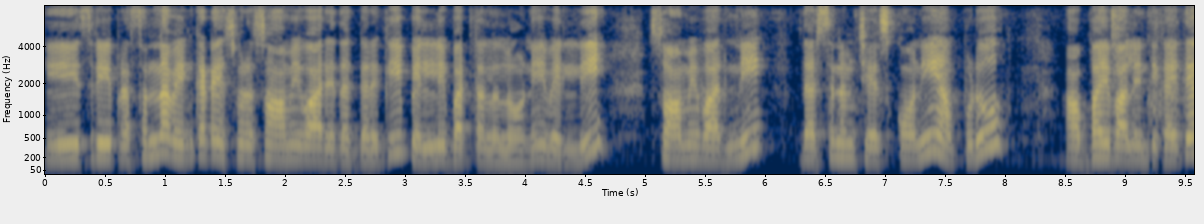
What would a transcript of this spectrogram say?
ఈ శ్రీ ప్రసన్న వెంకటేశ్వర స్వామి వారి దగ్గరికి పెళ్ళి బట్టలలోని వెళ్ళి స్వామివారిని దర్శనం చేసుకొని అప్పుడు అబ్బాయి వాళ్ళ ఇంటికి అయితే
